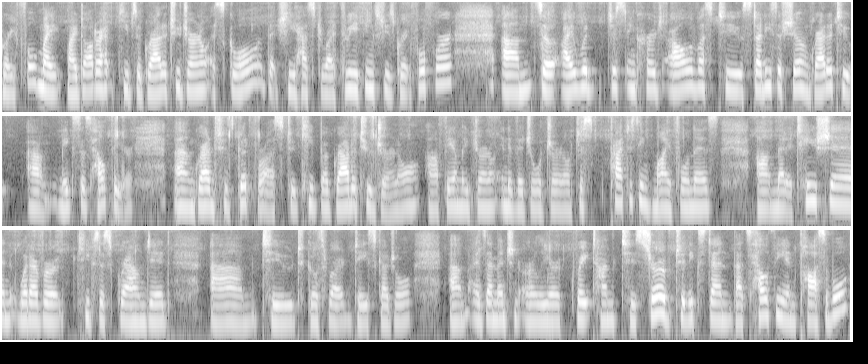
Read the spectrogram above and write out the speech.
grateful. My, my daughter keeps a gratitude journal at school that she has to write three things she's grateful for. Um, so I would just encourage all of us to, studies have shown gratitude um, makes us healthier. Um, gratitude is good for us to keep a gratitude journal, uh, family journal, individual journal, just practicing mindfulness, uh, meditation, whatever keeps us grounded um, to, to go through our day schedule. Um, as I mentioned earlier, great time to serve to the extent that's healthy and possible.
